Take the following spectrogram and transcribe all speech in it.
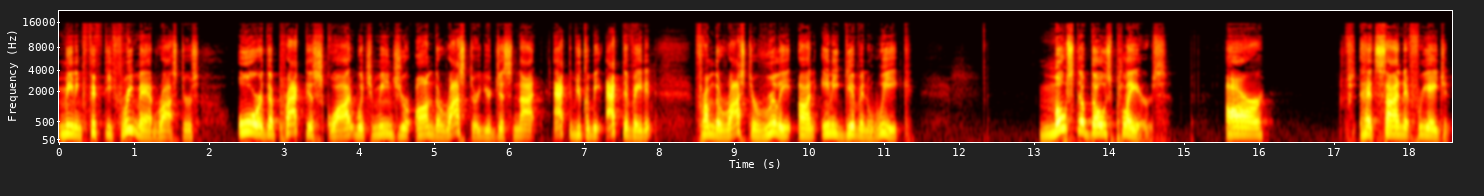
meaning 53 man rosters or the practice squad which means you're on the roster you're just not active you could be activated from the roster really on any given week most of those players are had signed at free agent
